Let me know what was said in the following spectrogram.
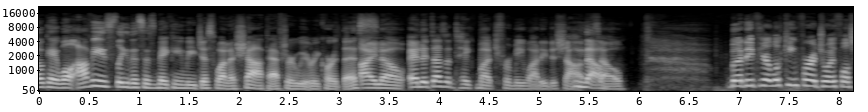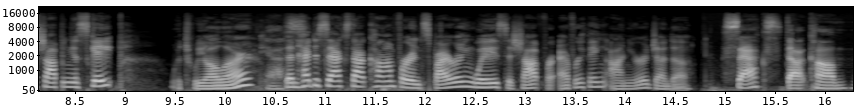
Okay, well, obviously, this is making me just want to shop after we record this. I know, and it doesn't take much for me wanting to shop. No. So, but if you're looking for a joyful shopping escape, which we all are, Yes. then head to Saks.com for inspiring ways to shop for everything on your agenda. Saks.com.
